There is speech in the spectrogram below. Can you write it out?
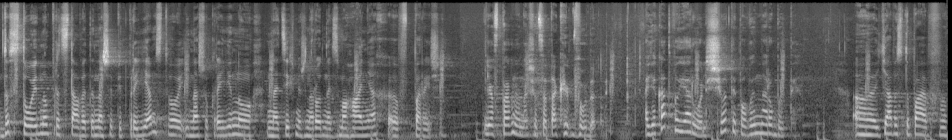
достойно представити наше підприємство і нашу країну на цих міжнародних змаганнях е, в Парижі. Я впевнена, що це так і буде. А яка твоя роль? Що ти повинна робити? Е, Я виступаю в,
